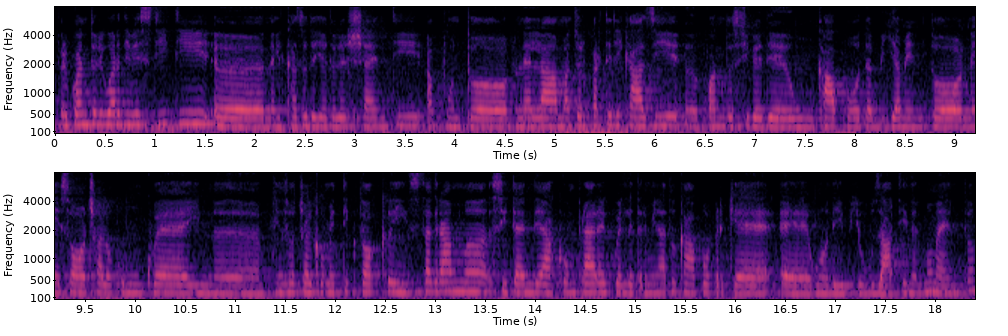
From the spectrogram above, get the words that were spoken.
Per quanto riguarda i vestiti, eh, nel caso degli adolescenti, appunto nella maggior parte dei casi eh, quando si vede un capo d'abbigliamento nei social o comunque in, eh, in, social come TikTok Instagram si tende a comprare quel determinato capo perché è uno dei più usati nel momento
